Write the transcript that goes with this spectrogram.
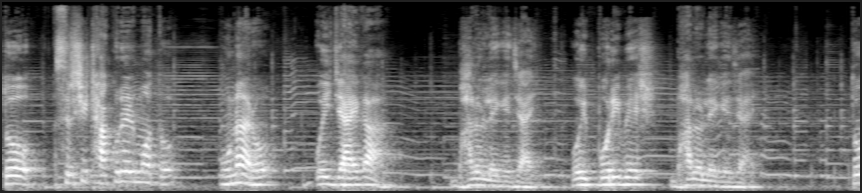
তো শ্রী শ্রী ঠাকুরের মতো ওনারও ওই জায়গা ভালো লেগে যায়। ওই পরিবেশ ভালো লেগে যায়। তো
